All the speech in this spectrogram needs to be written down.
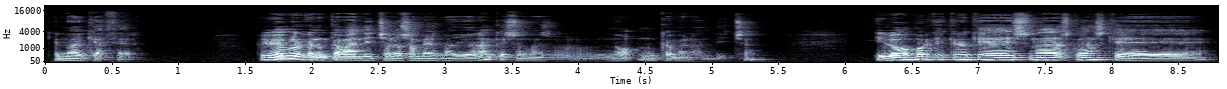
que no hay que hacer. Primero porque nunca me han dicho los hombres no lloran, que eso no es... No, nunca me lo han dicho. Y luego porque creo que es una de las cosas que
